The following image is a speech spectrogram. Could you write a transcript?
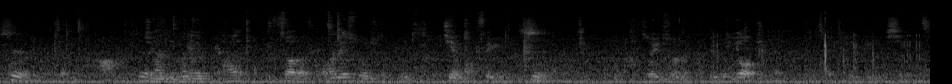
是。增长啊。就像你们那个，他照到台湾来说是控制健保费用，是。所以说呢，他对这个药品呢采取了一定的限制，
